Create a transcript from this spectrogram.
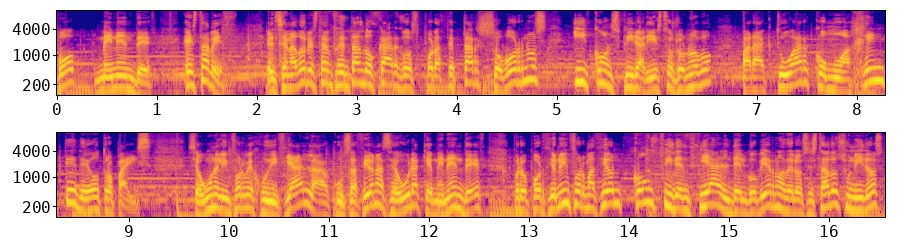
Bob Menéndez. Esta vez, el senador está enfrentando cargos por aceptar sobornos y conspirar, y esto es lo nuevo, para actuar como agente de otro país. Según el informe judicial, la acusación asegura que Menéndez proporcionó información confidencial del gobierno de los Estados Unidos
